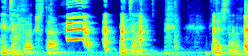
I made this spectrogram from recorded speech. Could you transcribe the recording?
Então, Estou a gostar. Então. Ainda estão a ver.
